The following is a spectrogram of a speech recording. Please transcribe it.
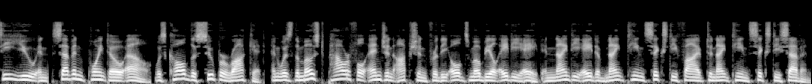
CU in 7.0 L was called the Super Rocket, and was the most powerful engine option for the Oldsmobile 88 and 98 of 1965 to 1967.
